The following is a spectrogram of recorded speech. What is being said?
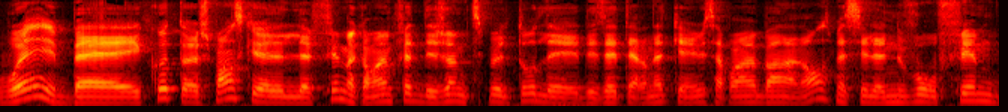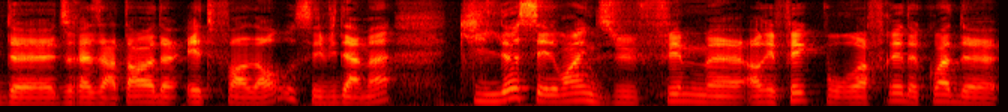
Oui, ben écoute, je pense que le film a quand même fait déjà un petit peu le tour des, internets qui a eu sa première bande-annonce, mais c'est le nouveau film de, du réalisateur de It Follows, évidemment, qui là s'éloigne du film euh, horrifique pour offrir de quoi de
